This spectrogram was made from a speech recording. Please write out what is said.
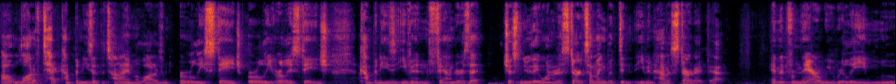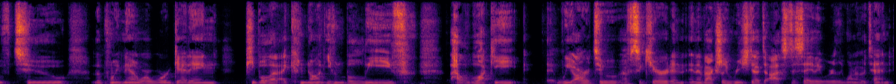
A lot of tech companies at the time, a lot of early stage, early, early stage companies, even founders that just knew they wanted to start something but didn't even have a startup yet. And then from there, we really moved to the point now where we're getting people that I cannot even believe how lucky we are to have secured and, and have actually reached out to us to say they really want to attend.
